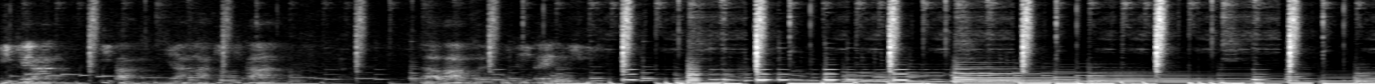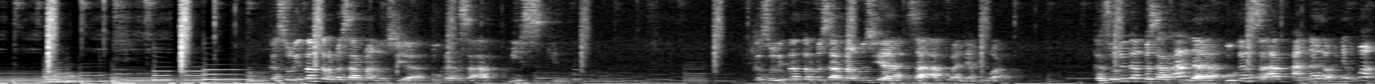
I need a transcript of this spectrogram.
pikiran kita, ya hati kita dalam mengikuti training ini. Saat miskin. Kesulitan terbesar manusia saat banyak uang. Kesulitan besar Anda bukan saat Anda nggak punya uang.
